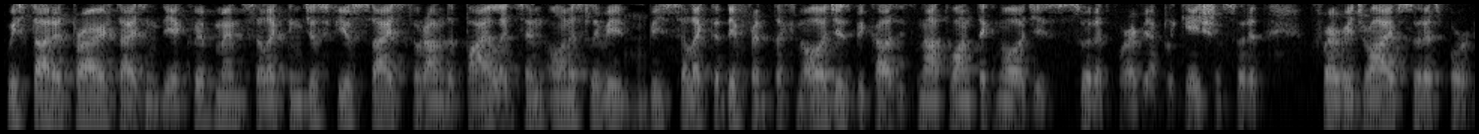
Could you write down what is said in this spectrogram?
we started prioritizing the equipment, selecting just few sites to run the pilots. And honestly, we, mm-hmm. we selected different technologies because it's not one technology is suited for every application, suited for every drive, suited for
